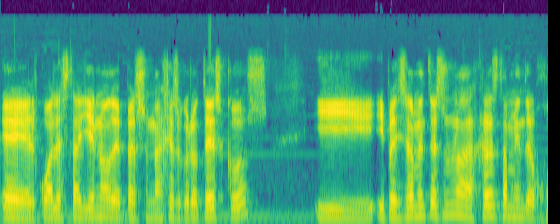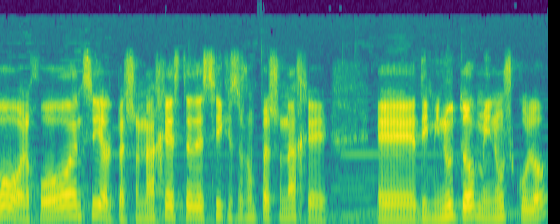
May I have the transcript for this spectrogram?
eh, el cual está lleno de personajes grotescos. Y, precisamente es una de las clases también del juego. El juego en sí, el personaje este de sí, que es un personaje diminuto, minúsculo.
